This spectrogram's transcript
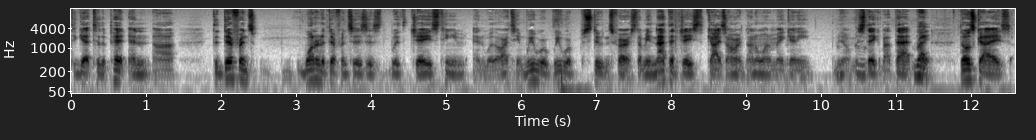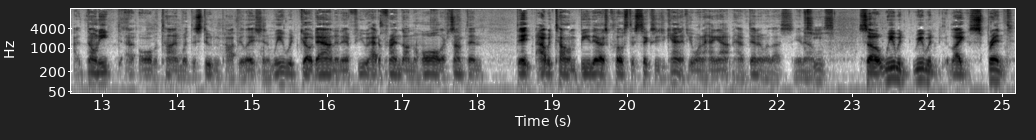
to get to the pit, and uh, the difference, one of the differences is with Jay's team and with our team, we were we were students first. I mean, not that Jay's guys aren't. I don't want to make any you know mistake about that. Right. But those guys uh, don't eat uh, all the time with the student population. And We would go down, and if you had a friend on the hall or something. They, I would tell them be there as close to six as you can if you want to hang out and have dinner with us. You know, Jeez. so we would we would like sprint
